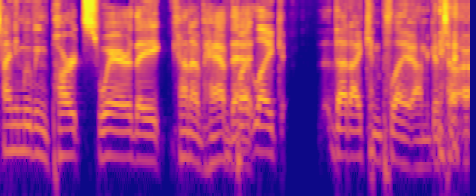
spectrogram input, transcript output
tiny moving parts where they kind of have that. but like that I can play on guitar.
